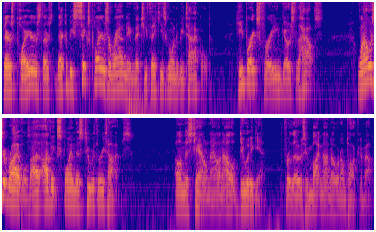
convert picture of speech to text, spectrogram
there's players, there's there could be six players around him that you think he's going to be tackled. He breaks free and goes to the house. When I was at Rivals, I, I've explained this two or three times on this channel now, and I'll do it again for those who might not know what I'm talking about.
